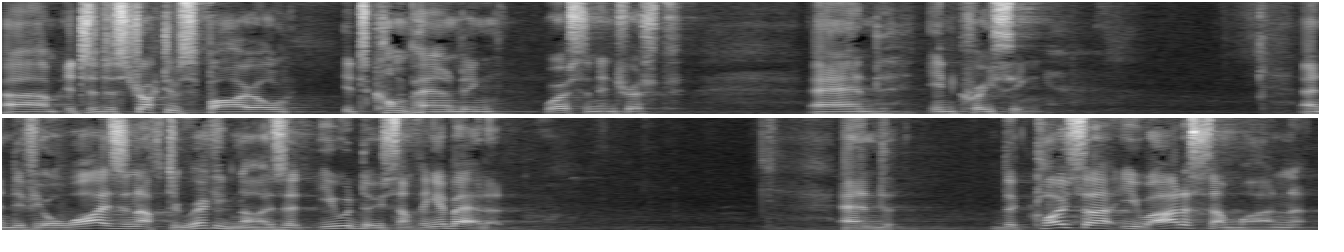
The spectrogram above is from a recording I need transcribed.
Um, it's a destructive spiral, it's compounding, worse than interest. and increasing. And if you're wise enough to recognize it, you would do something about it. And the closer you are to someone,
